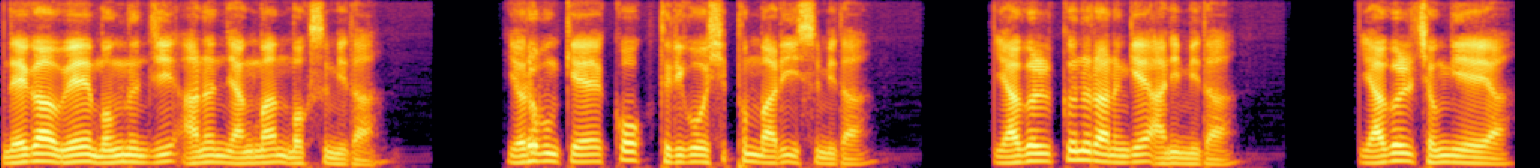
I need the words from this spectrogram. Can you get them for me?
내가 왜 먹는지 아는 약만 먹습니다. 여러분께 꼭 드리고 싶은 말이 있습니다. 약을 끊으라는 게 아닙니다. 약을 정리해야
